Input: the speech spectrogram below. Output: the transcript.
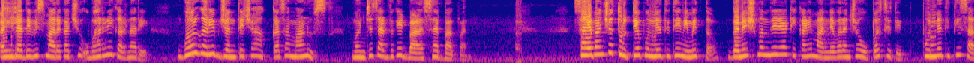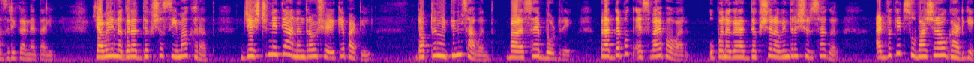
अहिल्यादेवी स्मारकाची उभारणी करणारे गोरगरीब जनतेच्या हक्काचा माणूस म्हणजेच ॲडव्होकेट बाळासाहेब बागवान. साहेबांच्या तृतीय पुण्यतिथीनिमित्त गणेश मंदिर या ठिकाणी मान्यवरांच्या उपस्थितीत पुण्यतिथी साजरी करण्यात आली. यावेळी नगराध्यक्ष सीमा खरात ज्येष्ठ नेते आनंदराव शेळके पाटील डॉक्टर नितीन सावंत बाळासाहेब बोडरे प्राध्यापक एस वाय पवार उपनगराध्यक्ष रवींद्र क्षीरसागर ॲडव्होकेट सुभाषराव घाडगे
